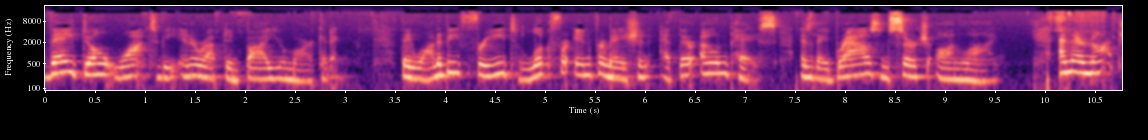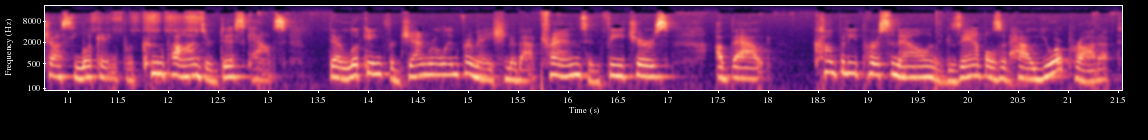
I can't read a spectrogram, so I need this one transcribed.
They don't want to be interrupted by your marketing. They want to be free to look for information at their own pace as they browse and search online. And they're not just looking for coupons or discounts, they're looking for general information about trends and features, about company personnel, and examples of how your product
